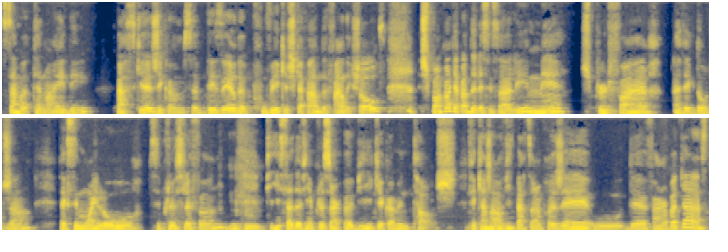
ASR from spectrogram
ça m'a tellement aidé parce que j'ai comme ce désir de prouver que je suis capable de faire des choses. Je suis pas encore capable de laisser ça aller, mais je peux le faire avec d'autres gens. Fait que c'est moins lourd, c'est plus le fun. Mm-hmm. Puis ça devient plus un hobby que comme une tâche. Fait que quand j'ai envie de partir un projet ou de faire un podcast,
